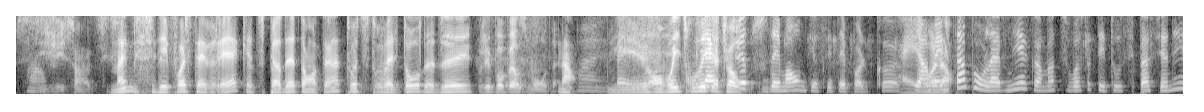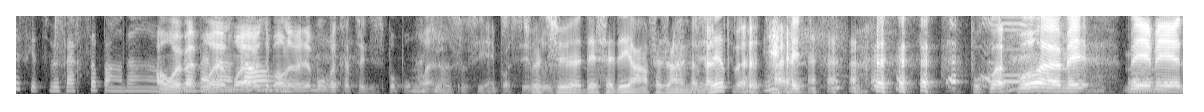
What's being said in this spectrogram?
si Wow. j'ai senti. Même si des fois c'était vrai que tu perdais ton temps, toi, tu trouvais le tour de dire J'ai pas perdu mon temps. non. Ouais. Il- Ben, on va y trouver la quelque chose. suite démontre que c'était pas le cas. Ben, Puis en voilà. même temps, pour l'avenir, comment tu vois ça? Tu es aussi passionné? Est-ce que tu veux faire ça pendant Ah ouais, ben, moi, années moi, d'abord, le, le mot retraite, ça n'existe pas pour moi. Là. Ça, c'est Tu impossible. veux-tu euh, décéder en faisant une visite? Peut-être. Pourquoi pas? euh, mais mais, mais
